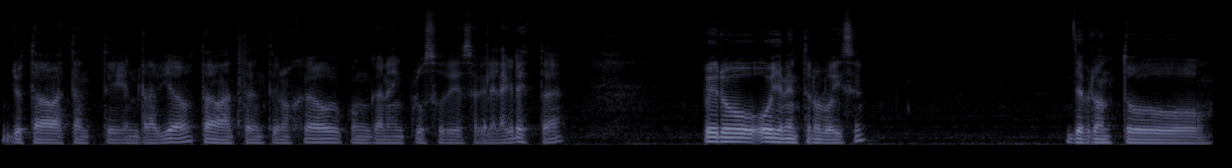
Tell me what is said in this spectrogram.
Yo estaba bastante enrabiado, estaba bastante enojado, con ganas incluso de sacarle la cresta. Pero obviamente no lo hice. De pronto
